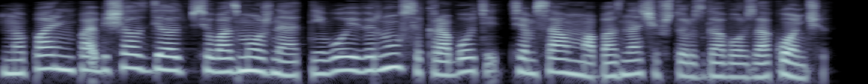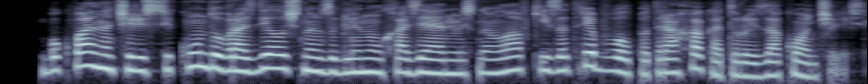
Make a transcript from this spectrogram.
Но парень пообещал сделать все возможное от него и вернулся к работе, тем самым обозначив, что разговор закончен. Буквально через секунду в разделочную заглянул хозяин мясной лавки и затребовал потроха, которые закончились.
